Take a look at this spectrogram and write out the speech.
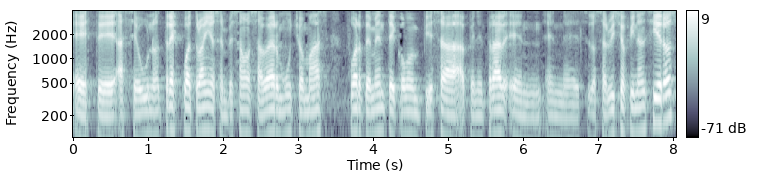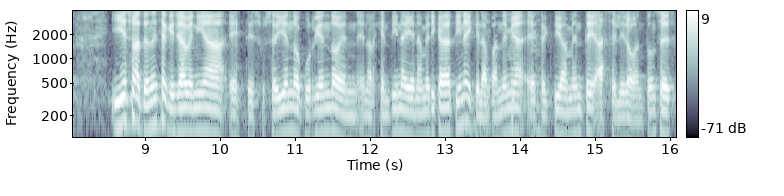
este, hace unos 3, 4 años empezamos a ver mucho más fuertemente cómo empieza a penetrar en, eh, los servicios financieros y es una tendencia que ya venía este, sucediendo, ocurriendo en, Argentina y en América Latina y que la pandemia efectivamente aceleró. Entonces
